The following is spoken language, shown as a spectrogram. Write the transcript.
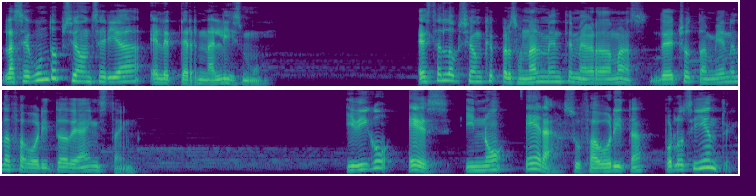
La segunda opción sería el eternalismo. Esta es la opción que personalmente me agrada más. De hecho, también es la favorita de Einstein. Y digo es y no era su favorita por lo siguiente.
